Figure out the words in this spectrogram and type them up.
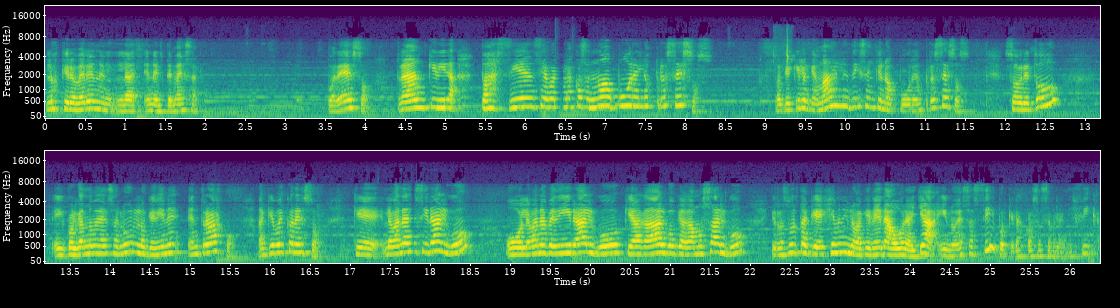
los quiero ver en el, la- en el tema de salud. Por eso, tranquilidad, paciencia con las cosas, no apuren los procesos. Porque aquí lo que más les dicen que no apuren procesos. Sobre todo, y colgándome de salud, lo que viene en trabajo. Aquí voy con eso. Que le van a decir algo o le van a pedir algo, que haga algo, que hagamos algo. Y resulta que Géminis lo va a querer ahora ya. Y no es así porque las cosas se planifican.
